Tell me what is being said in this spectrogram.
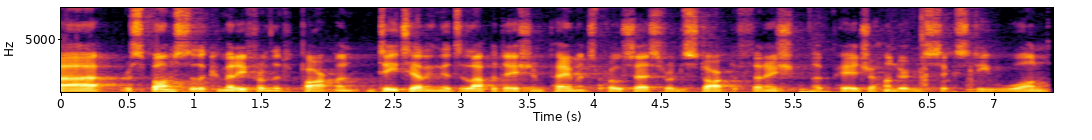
Uh, response to the committee from the department detailing the dilapidation payments process from start to finish at page 161.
